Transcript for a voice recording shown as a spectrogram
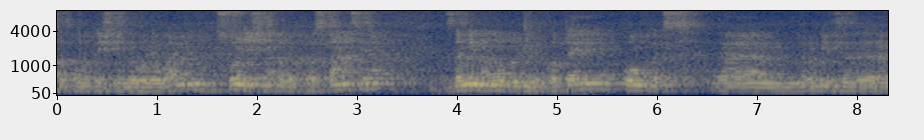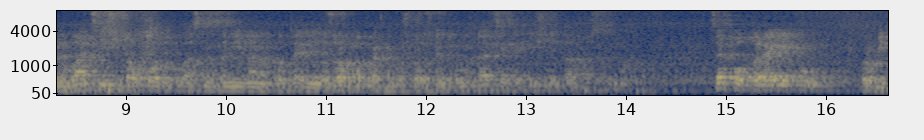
з автоматичним регулюванням, сонячна електростанція, заміна модульної котельні, комплекс е, робіт з реновації, сюди входить власне заміна котельні, розробка проєктно-кошторисної документації, технічний та постійна. Це по переліку робіт.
